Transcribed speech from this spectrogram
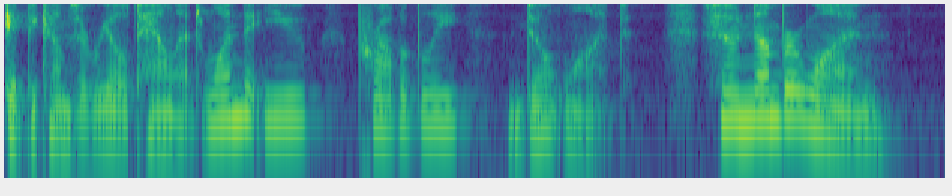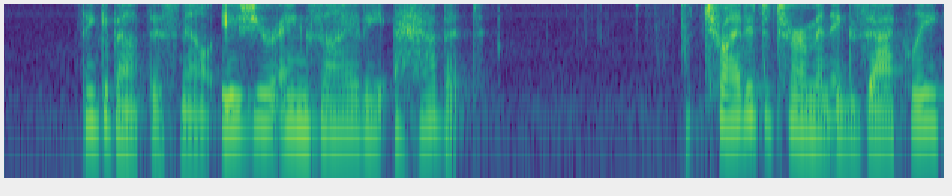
It becomes a real talent, one that you probably don't want. So, number one, think about this now. Is your anxiety a habit? Try to determine exactly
